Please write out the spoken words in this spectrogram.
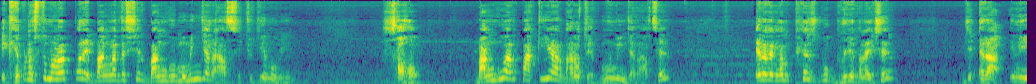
এই ক্ষেপণাস্ত্র মারার পরে বাংলাদেশের বাঙ্গু মমিন যারা আছে, চুতিয়া মমিন সহ বাঙ্গু আর পাকি আর ভারতের মুমিন যারা আছে, এরা দেখলাম ফেসবুক ভরে ফেলাইছে যে এরা ইনি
